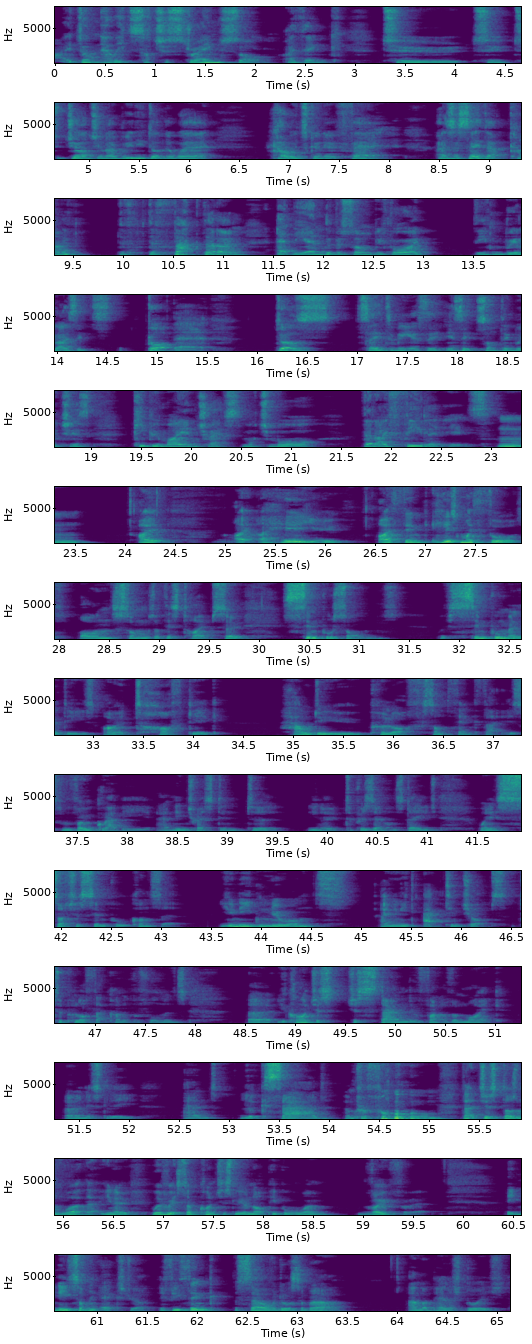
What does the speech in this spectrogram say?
I don't know. It's such a strange song. I think to to to judge, and I really don't know where how it's going to fare. As I say, that kind of the, the fact that I'm at the end of a song before I even realise it's got there does say to me, is it is it something which is keeping my interest much more than I feel it is? Mm. I, I I hear you. I think here's my thoughts on songs of this type. So simple songs with simple melodies are a tough gig. How do you pull off something that is vote grabby and interesting to you know to present on stage when it's such a simple concept? You need nuance and you need acting chops to pull off that kind of performance. Uh, you can't just just stand in front of a mic earnestly and look sad and perform. that just doesn't work. That you know, whether it's subconsciously or not, people won't vote for it. It needs something extra. If you think Salvador Sobral, Amar pelos dois,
